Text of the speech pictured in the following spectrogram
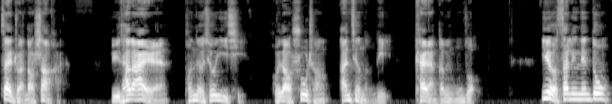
再转到上海，与他的爱人彭景秋一起回到舒城、安庆等地开展革命工作。一九三零年冬，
